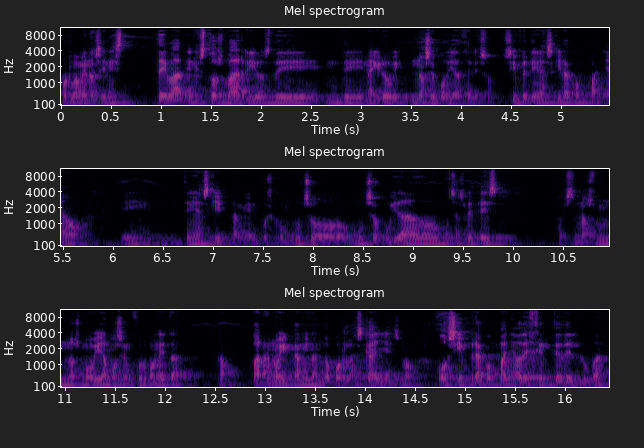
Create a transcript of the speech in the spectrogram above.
por lo menos en, este, en estos barrios de, de Nairobi, no se podía hacer eso. Siempre tenías que ir acompañado, eh, tenías que ir también pues con mucho, mucho cuidado, muchas veces pues nos, nos, movíamos en furgoneta para no ir caminando por las calles, ¿no? O siempre acompañado de gente del lugar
